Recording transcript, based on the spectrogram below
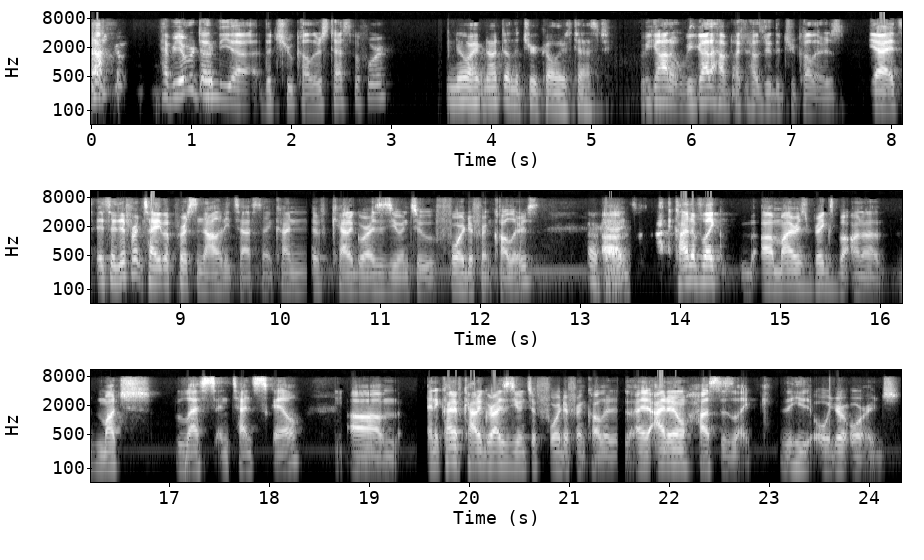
have you, have you ever done the uh the true colors test before? no I have not done the true colors test We gotta we gotta have Dr. House do the true colors. Yeah, it's it's a different type of personality test, and it kind of categorizes you into four different colors. okay Um, kind of like uh, Myers Briggs, but on a much less intense scale. Um, and it kind of categorizes you into four different colors. I, I don't know. Huss is like he or your orange.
